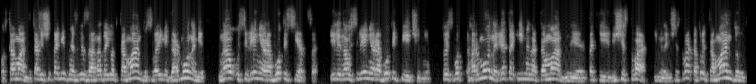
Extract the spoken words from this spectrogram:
Вот команды. Та же щитовидная железа, она дает команду своими гормонами на усиление работы сердца или на усиление работы печени то есть вот гормоны – это именно командные такие вещества, именно вещества, которые командуют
